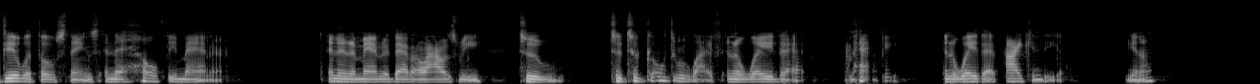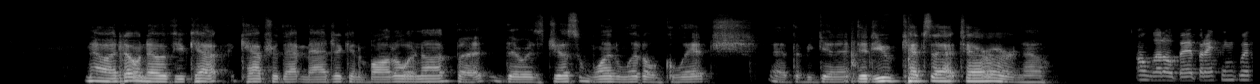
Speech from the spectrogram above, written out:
deal with those things in a healthy manner and in a manner that allows me to to to go through life in a way that I'm happy, in a way that I can deal, you know? Now, I don't know if you cap- captured that magic in a bottle or not, but there was just one little glitch at the beginning. Did you catch that, Tara, or no? A little bit, but I think with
